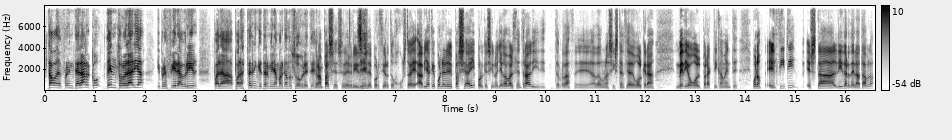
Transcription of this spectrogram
estaba de frente al arco, dentro del área y prefiere abrir para, para Sterling que termina marcando su doblete. Gran pase ese de Grealish, Sí. eh, por cierto. Justo ahí. Había que poner el pase ahí porque si no llegaba el central y de verdad eh, ha dado una asistencia de gol que era medio gol prácticamente. Bueno, el City está líder de la tabla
